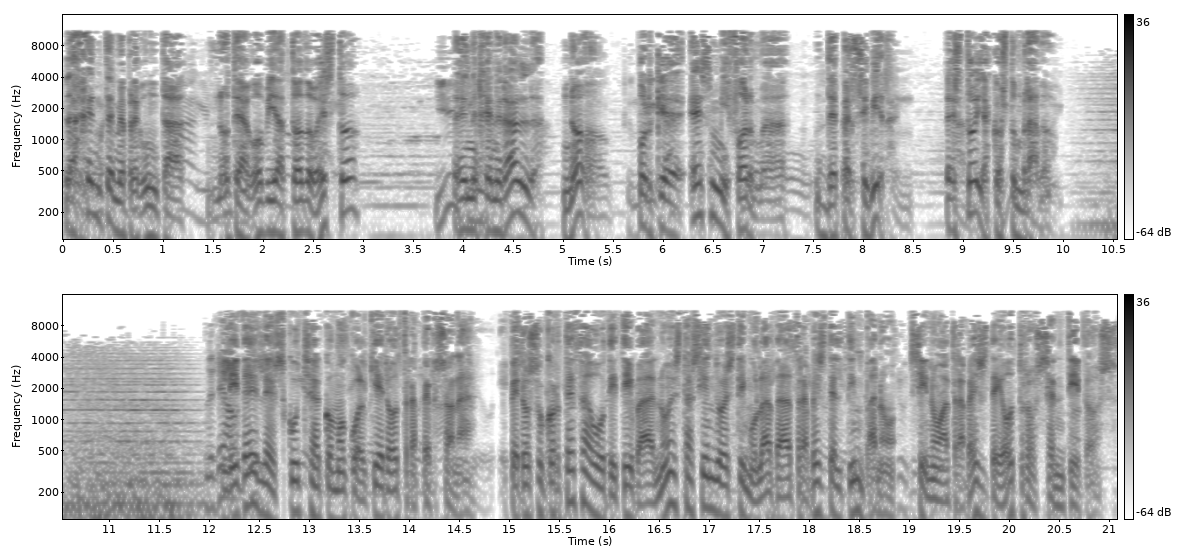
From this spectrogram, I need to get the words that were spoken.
La gente me pregunta, ¿no te agobia todo esto? En general, no, porque es mi forma de percibir. Estoy acostumbrado. Lidl escucha como cualquier otra persona, pero su corteza auditiva no está siendo estimulada a través del tímpano, sino a través de otros sentidos.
